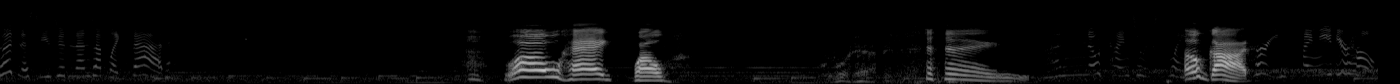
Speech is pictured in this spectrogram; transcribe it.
goodness you didn't end up like that. Whoa, hey, whoa. What happened? Hey. Uh, no time to explain. Oh god. Hurry! I need your help.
